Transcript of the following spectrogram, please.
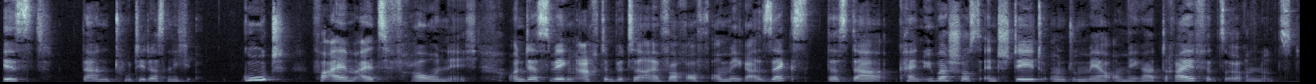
isst, dann tut dir das nicht gut, vor allem als Frau nicht. Und deswegen achte bitte einfach auf Omega-6, dass da kein Überschuss entsteht und du mehr Omega-3-Fettsäuren nutzt.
